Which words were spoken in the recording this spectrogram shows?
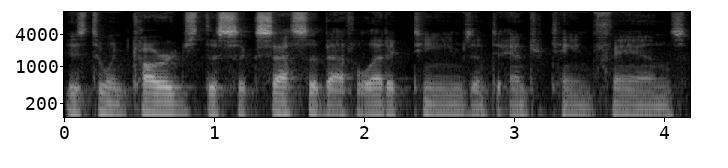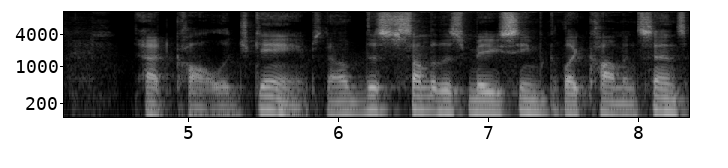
is to encourage the success of athletic teams and to entertain fans at college games. Now, this some of this may seem like common sense,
